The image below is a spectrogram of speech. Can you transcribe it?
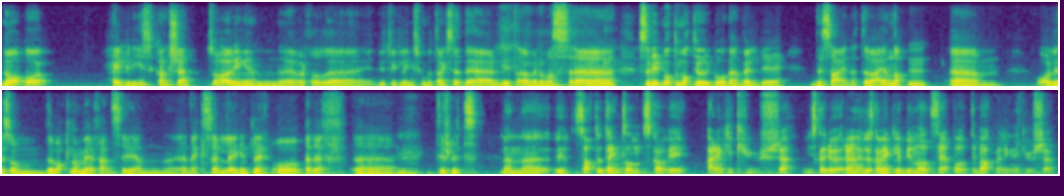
nå, og heldigvis, kanskje, så har ingen eh, i hvert fall eh, utviklingskompetanse. Det er det litt av mellom oss. Eh, så vi på en måte måtte jo gå den veldig designete veien, da. Um, og liksom, det var ikke noe mer fancy enn en Excel, egentlig, og PDF eh, til slutt. Men uh, vi satt jo og tenkte sånn skal vi, Er det egentlig kurset vi skal røre, eller skal vi egentlig begynne å se på tilbakemeldingene i kurset?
